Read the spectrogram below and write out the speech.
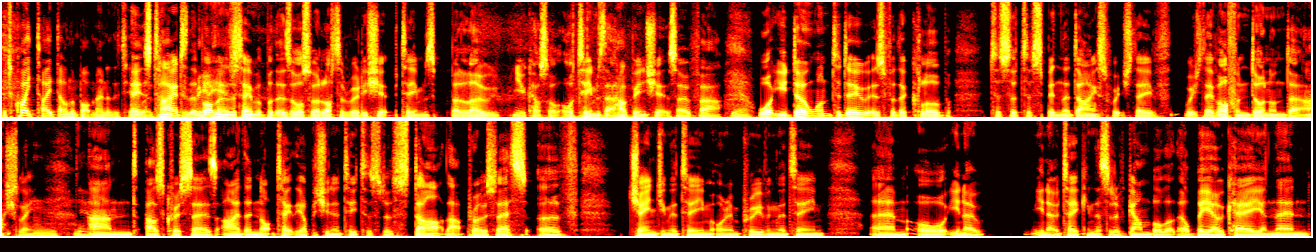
it's quite tight down the bottom end of the table. It's tight at the bottom end of the table, but there's also a lot of really shit teams below Newcastle or teams that have been shit so far. Yeah. What you don't want to do is for the club to sort of spin the dice, which they've which they've often done under Ashley, Mm, yeah. and as Chris says, either not take the opportunity to sort of start that process of changing the team or improving the team, um, or you know, you know, taking the sort of gamble that they'll be okay, and then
